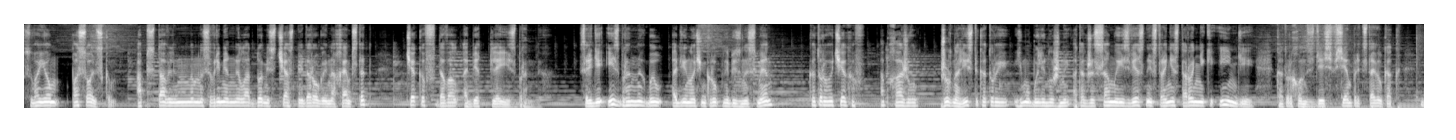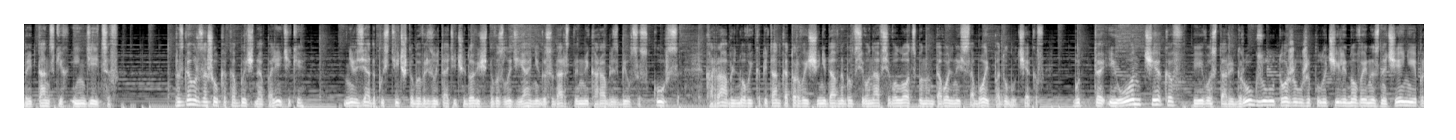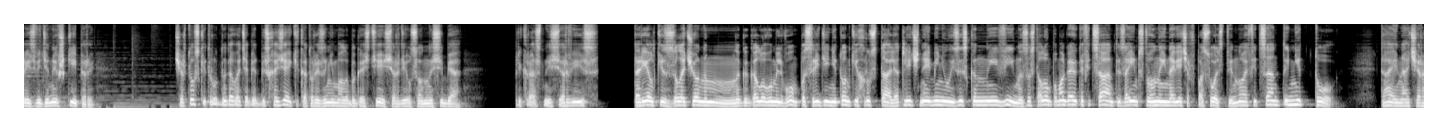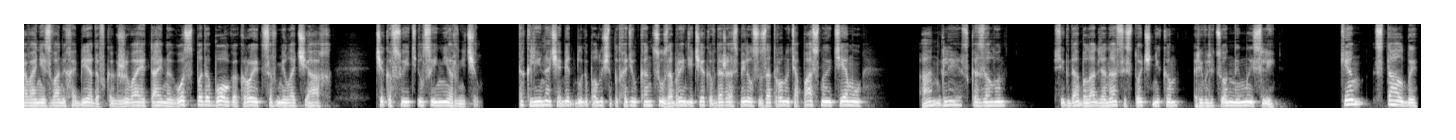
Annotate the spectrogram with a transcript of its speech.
В своем посольском, обставленном на современный лад доме с частной дорогой на Хэмпстед, Чеков давал обед для избранных. Среди избранных был один очень крупный бизнесмен, которого Чеков обхаживал, журналисты, которые ему были нужны, а также самые известные в стране сторонники Индии, которых он здесь всем представил как британских индийцев. Разговор зашел, как обычно, о политике. Нельзя допустить, чтобы в результате чудовищного злодеяния государственный корабль сбился с курса. Корабль, новый капитан которого еще недавно был всего-навсего лоцманом, довольный собой, подумал Чеков – будто и он, Чеков, и его старый друг Зулу тоже уже получили новые назначения и произведены в шкиперы. Чертовски трудно давать обед без хозяйки, которая занимала бы гостей, сердился он на себя. Прекрасный сервиз, тарелки с золоченым многоголовым львом посредине, тонкий хрусталь, отличное меню, изысканные вина, за столом помогают официанты, заимствованные на вечер в посольстве, но официанты не то – Тайна очарования званых обедов, как живая тайна Господа Бога, кроется в мелочах. Чеков суетился и нервничал. Так или иначе, обед благополучно подходил к концу. За бренди Чеков даже осмелился затронуть опасную тему. «Англия», — сказал он, — «всегда была для нас источником революционной мысли. Кем стал бы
